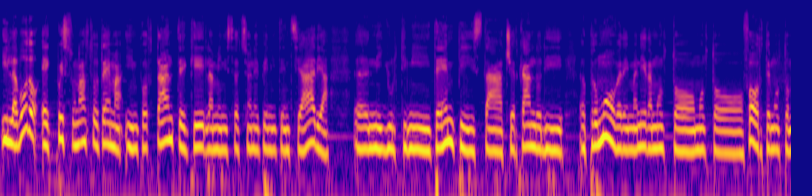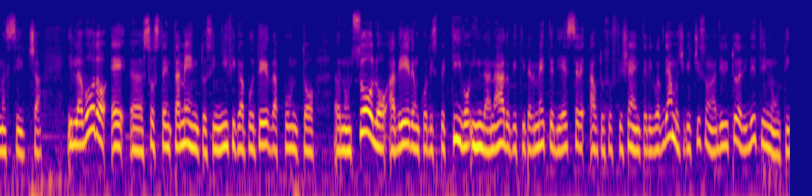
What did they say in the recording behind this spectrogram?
Il lavoro è questo un altro tema importante che l'amministrazione penitenziaria eh, negli ultimi tempi sta cercando di eh, promuovere in maniera molto, molto forte, molto massiccia. Il lavoro è eh, sostentamento, significa poter appunto eh, non solo avere un corrispettivo in denaro che ti permette di essere autosufficiente, ricordiamoci che ci sono addirittura dei detenuti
